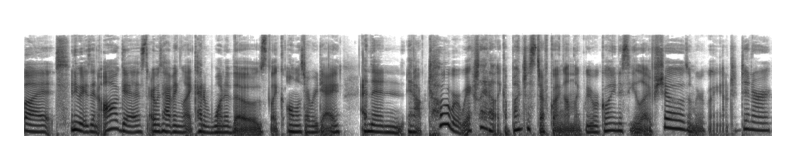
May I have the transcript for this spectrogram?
But, anyways, in August, I was having like kind of one of those like almost every day. And then in October, we actually had like a bunch of stuff going on. Like we were going to see live shows and we were going out to dinner.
